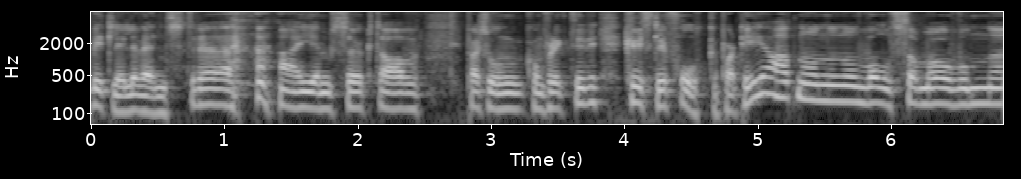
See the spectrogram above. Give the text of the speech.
Bitte lille Venstre er hjemsøkt av personkonflikter. Kristelig Folkeparti har hatt noen, noen voldsomme og vonde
